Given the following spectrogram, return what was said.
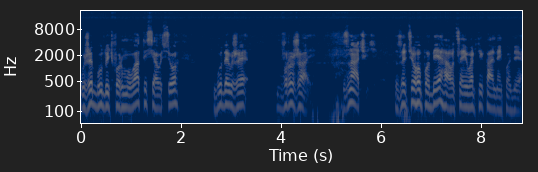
вже будуть формуватися, ось буде вже врожай. Значить, з цього побіга, оцей вертикальний побіг,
